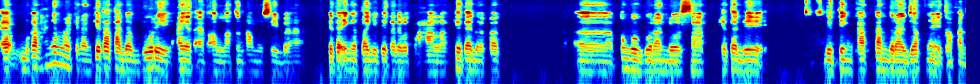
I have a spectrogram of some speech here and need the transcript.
eh, bukan hanya memikirkan kita tadaburi ayat-ayat Allah tentang musibah kita ingat lagi kita dapat pahala kita dapat uh, pengguguran dosa kita di ditingkatkan derajatnya itu akan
